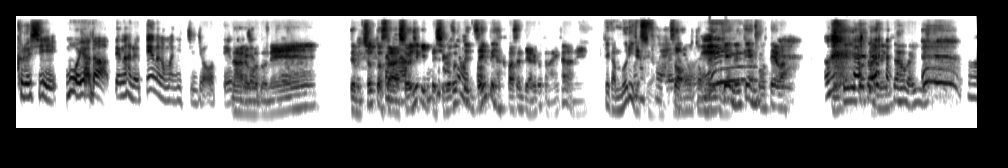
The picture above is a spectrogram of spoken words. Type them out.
苦しい、もう嫌だってなるっていうのがまあ日常っていうな感じるほどね。でもちょっとさ、正直言って仕事って全部100%やることないからね。ていうか無理ですよね。そう抜け抜け、モテは。抜けることは抜いた方がいいよ。うん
